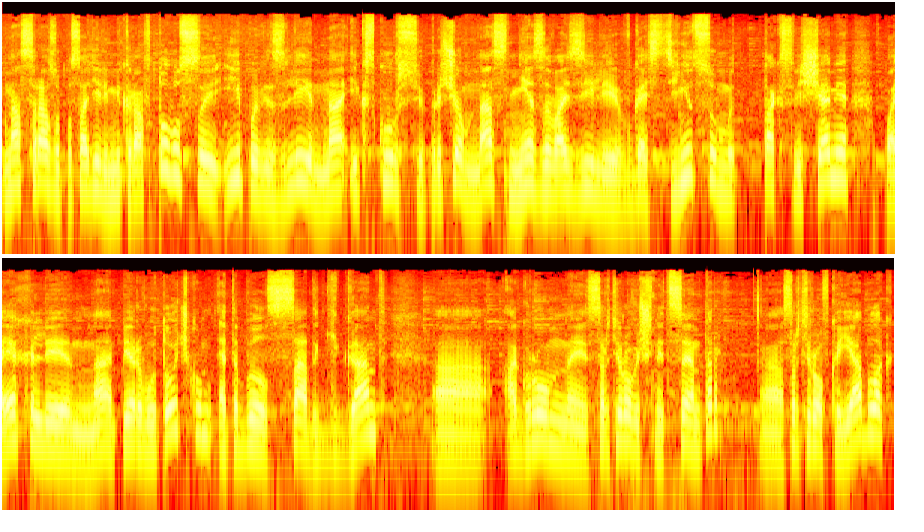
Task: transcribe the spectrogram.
Нас сразу посадили в микроавтобусы и повезли на экскурсию. Причем нас не завозили в гостиницу. Мы так с вещами поехали на первую точку. Это был сад-гигант, а, огромный сортировочный центр, а, сортировка яблок.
